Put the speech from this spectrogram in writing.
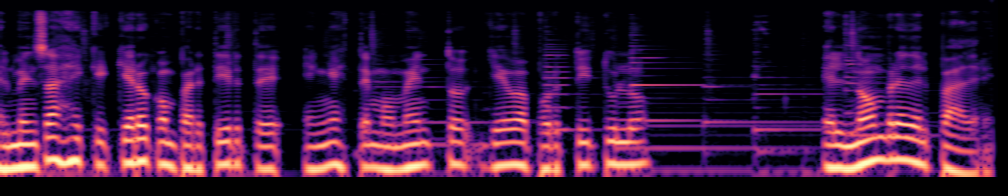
El mensaje que quiero compartirte en este momento lleva por título El nombre del Padre.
